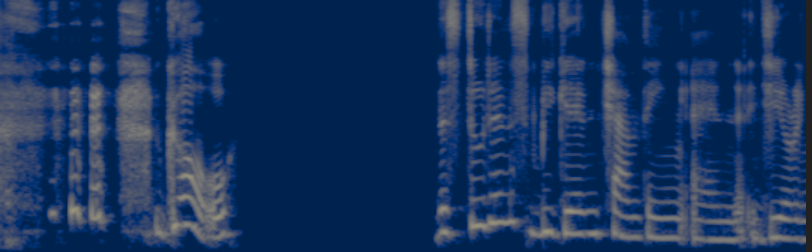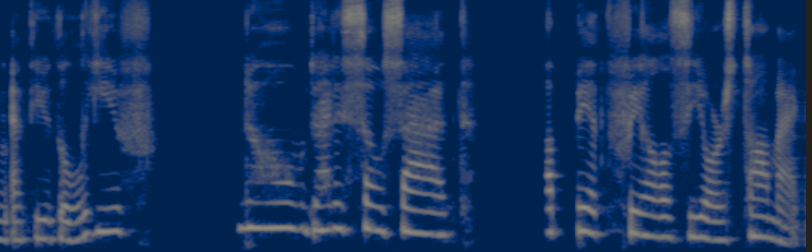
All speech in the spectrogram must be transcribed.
Go! The students begin chanting and jeering at you to leave. No, that is so sad. A pit fills your stomach.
